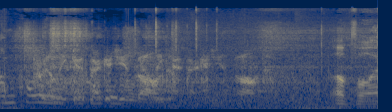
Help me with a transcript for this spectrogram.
I'm calling it. Oh boy.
